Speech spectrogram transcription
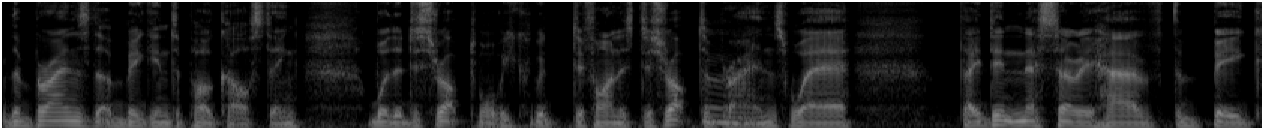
the brands that are big into podcasting were the disrupt what we would define as disruptor mm. brands where they didn't necessarily have the big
